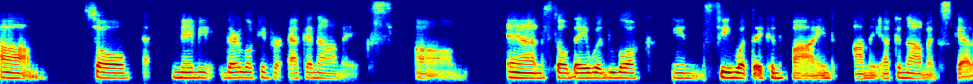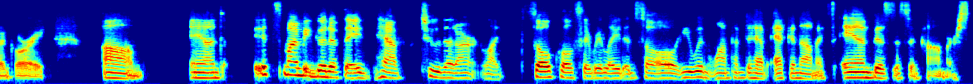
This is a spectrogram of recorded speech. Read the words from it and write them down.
Um, so maybe they're looking for economics. Um, and so they would look and see what they can find on the economics category. Um, and it's might be good if they have two that aren't like so closely related. So you wouldn't want them to have economics and business and commerce.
